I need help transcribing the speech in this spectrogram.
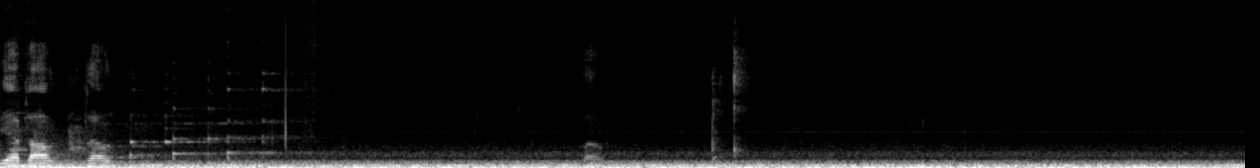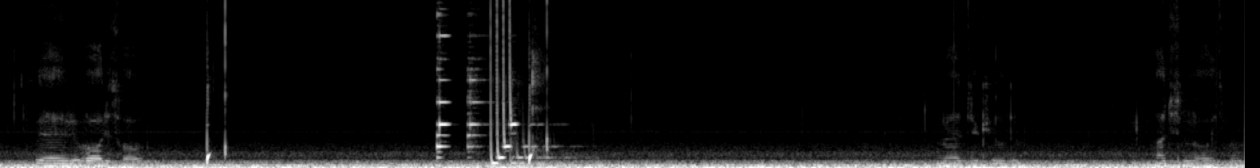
Yeah, brown, brown. Brown. Yeah, it was as well. noise, man.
